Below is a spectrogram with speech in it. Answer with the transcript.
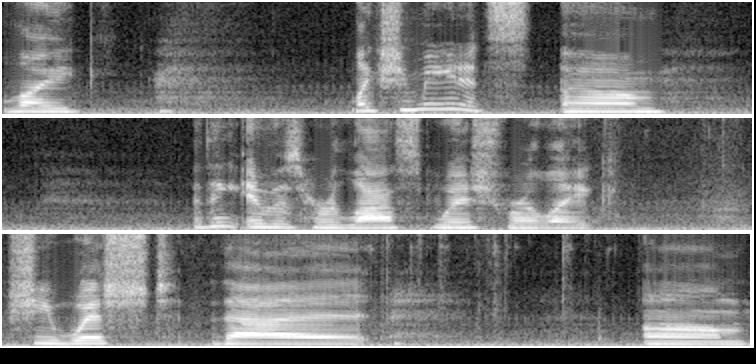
like like she made it um I think it was her last wish where like she wished that um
